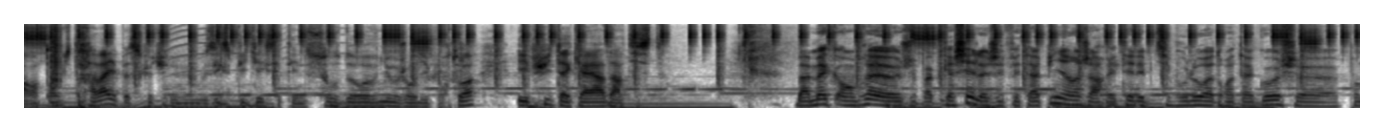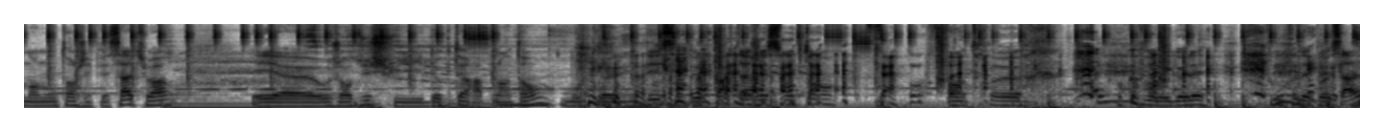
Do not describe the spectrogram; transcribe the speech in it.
en tant que travail? Parce que tu nous expliquais que c'était une source de revenus aujourd'hui pour toi et puis ta carrière d'artiste. Bah mec, en vrai, euh, je vais pas te cacher, là j'ai fait tapis, hein, j'ai arrêté les petits boulots à droite à gauche, euh, pendant longtemps j'ai fait ça, tu vois. Et euh, aujourd'hui je suis docteur à plein temps, donc euh, l'idée c'est de partager son temps entre... euh, Pourquoi vous rigolez? Vous prenez pas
